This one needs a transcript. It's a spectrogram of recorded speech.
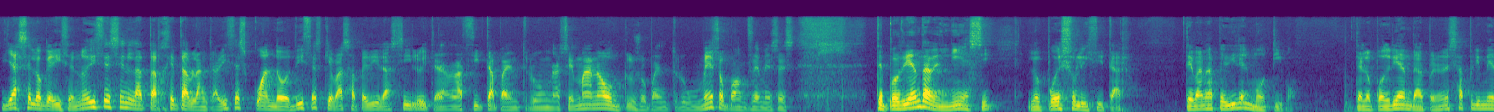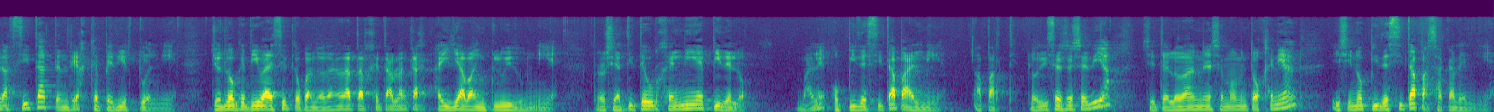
ya sé lo que dices. No dices en la tarjeta blanca, dices cuando dices que vas a pedir asilo y te dan la cita para dentro de una semana o incluso para dentro de un mes o para 11 meses. Te podrían dar el NIE, sí. Lo puedes solicitar te van a pedir el motivo. Te lo podrían dar, pero en esa primera cita tendrías que pedir tú el NIE. Yo es lo que te iba a decir que cuando dan la tarjeta blanca ahí ya va incluido un NIE. Pero si a ti te urge el NIE, pídelo, ¿vale? O pide cita para el NIE, aparte. Lo dices ese día, si te lo dan en ese momento, genial, y si no, pide cita para sacar el NIE.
